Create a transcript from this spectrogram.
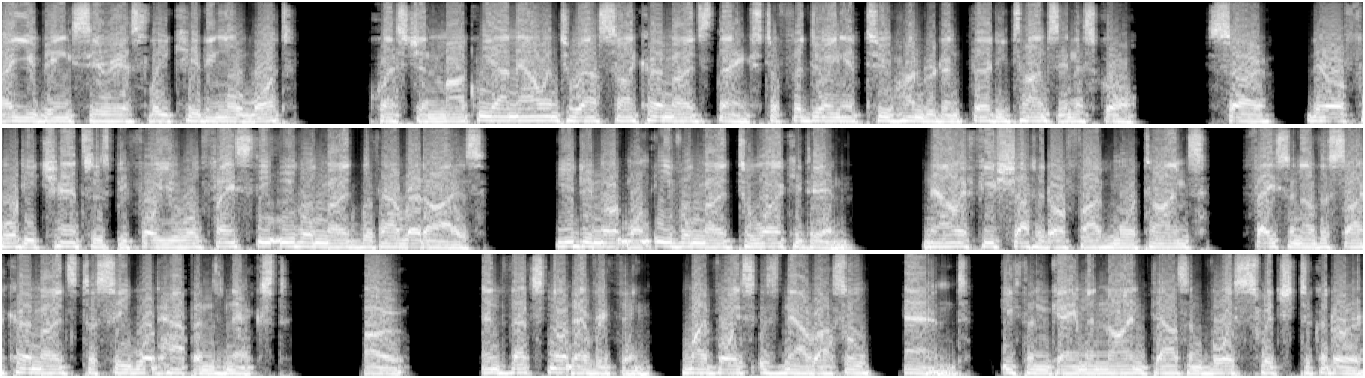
Are you being seriously kidding or what? Question mark we are now into our psycho modes thanks to for doing it 230 times in a score. So, there are 40 chances before you will face the evil mode with our red eyes. You do not want evil mode to work it in. Now if you shut it off 5 more times, face another psycho modes to see what happens next. Oh. And that's not everything, my voice is now Russell, and, Ethan Gamer 9000 voice switched to Kidaroo.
